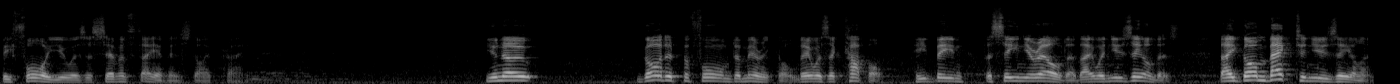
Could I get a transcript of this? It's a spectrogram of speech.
before you as a Seventh day Adventist, I pray. You know, God had performed a miracle. There was a couple. He'd been the senior elder. They were New Zealanders. They'd gone back to New Zealand.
